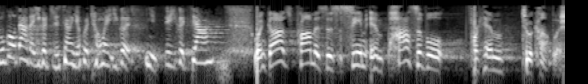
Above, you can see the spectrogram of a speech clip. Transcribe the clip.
足够大的一个纸箱也会成为一个你的一个家。 When God's promises seem impossible for Him to accomplish,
